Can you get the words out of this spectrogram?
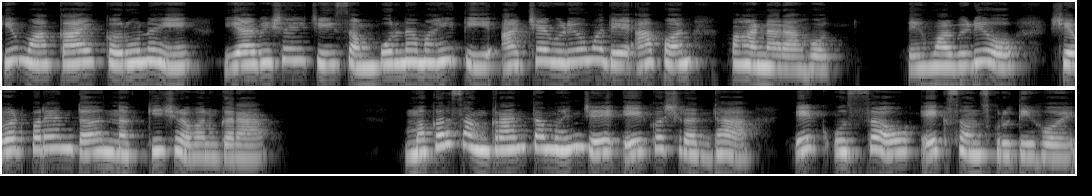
किंवा काय करू नये याविषयीची संपूर्ण माहिती आजच्या व्हिडिओमध्ये आपण पाहणार आहोत. तेव्हा व्हिडिओ शेवटपर्यंत नक्की श्रवण करा. मकर संक्रांत म्हणजे एक श्रद्धा एक उत्सव एक संस्कृती होय.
